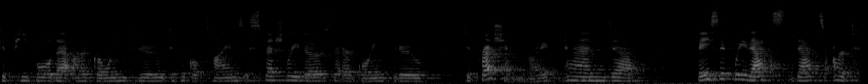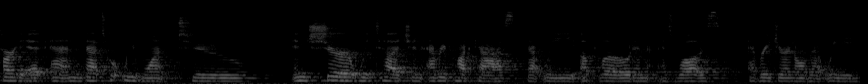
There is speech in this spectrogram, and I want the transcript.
to people that are going through difficult times, especially those that are going through depression, right? And uh, basically, that's that's our target, and that's what we want to ensure we touch in every podcast that we upload, and as well as every journal that we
